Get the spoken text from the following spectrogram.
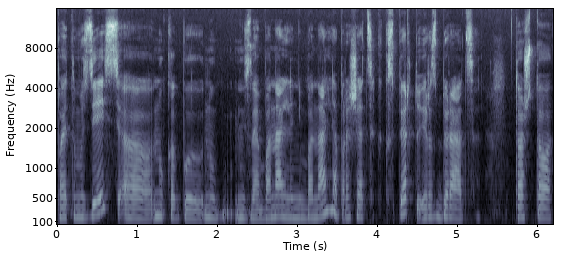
Поэтому здесь, э, ну, как бы, ну, не знаю, банально, не банально, обращаться к эксперту и разбираться. То, что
